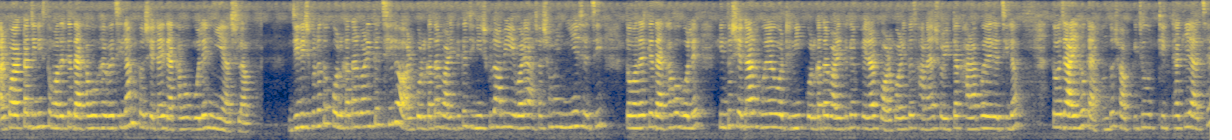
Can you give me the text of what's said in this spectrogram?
আর কয়েকটা জিনিস তোমাদেরকে দেখাবো ভেবেছিলাম, তো সেটাই দেখাবো বলে নিয়ে আসলাম। জিনিসগুলো তো কলকাতার বাড়িতে ছিল, আর কলকাতার বাড়ি থেকে জিনিসগুলো আমি এবারে আসার সময় নিয়ে এসেছি। তোমাদেরকে দেখাবো বলে। কিন্তু সেটা আর হয়ে ওঠেনি। কলকাতার বাড়ি থেকে ফেরার পরপরই তো সানায়ের শরীরটা খারাপ হয়ে গেছিল। তো যাই হোক, এখন তো সব কিছু ঠিকঠাকই আছে।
